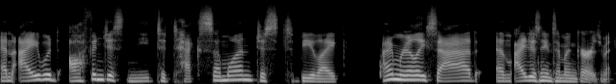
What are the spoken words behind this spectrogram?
And I would often just need to text someone just to be like, I'm really sad and I just need some encouragement.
